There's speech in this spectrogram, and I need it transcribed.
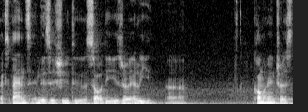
expands in this issue to Saudi-Israeli uh, common interest.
